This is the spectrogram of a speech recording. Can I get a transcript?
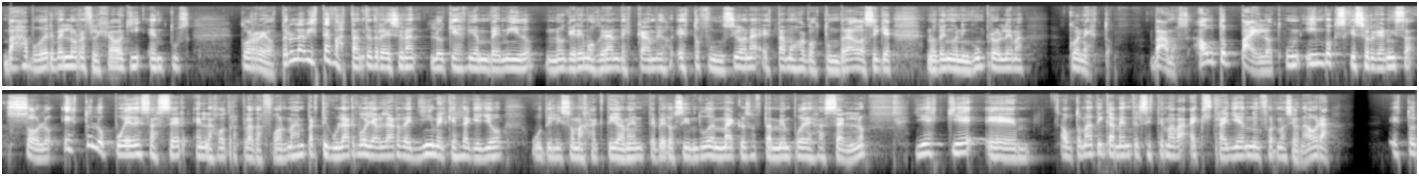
vas a poder verlo reflejado aquí en tus correos. Pero la vista es bastante tradicional, lo que es bienvenido. No queremos grandes cambios. Esto funciona, estamos acostumbrados, así que no tengo ningún problema con esto. Vamos, Autopilot, un inbox que se organiza solo. Esto lo puedes hacer en las otras plataformas. En particular voy a hablar de Gmail, que es la que yo utilizo más activamente, pero sin duda en Microsoft también puedes hacerlo. Y es que eh, automáticamente el sistema va extrayendo información. Ahora, esto,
